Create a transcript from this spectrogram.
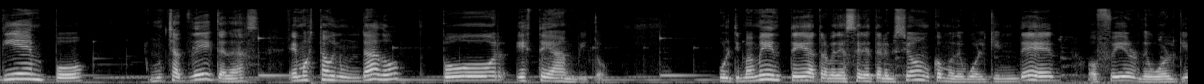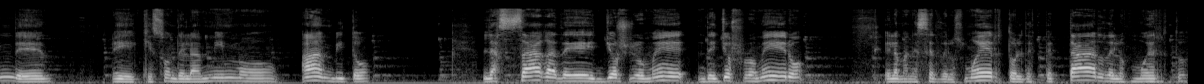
tiempo, muchas décadas, hemos estado inundados por este ámbito últimamente a través de series de televisión como The Walking Dead o Fear the Walking Dead, eh, que son del mismo ámbito, la saga de George, Romero, de George Romero, El Amanecer de los Muertos, El Despertar de los Muertos,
